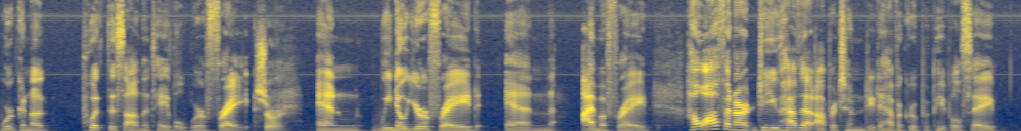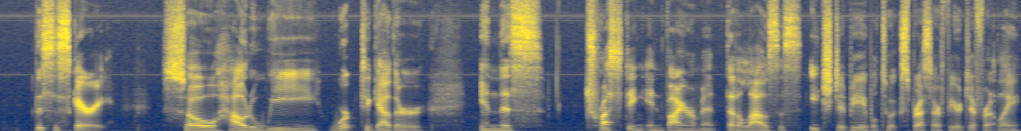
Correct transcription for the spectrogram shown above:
we're going to put this on the table. We're afraid. Sure. and we know you're afraid and I'm afraid. How often are do you have that opportunity to have a group of people say, This is scary. So how do we work together in this trusting environment that allows us each to be able to express our fear differently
